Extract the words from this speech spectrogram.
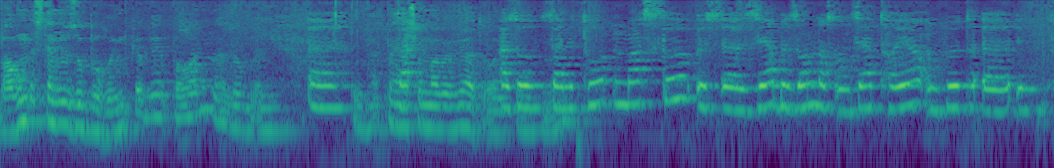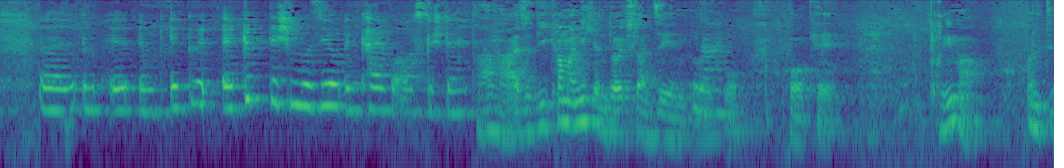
warum ist er nur so berühmt geworden? Also, wenn, Äh, Den hat man ja schon mal gehört. Oder? Also seine Totenmaske ist äh, sehr besonders und sehr teuer und wird äh, im, äh, im, äh, im Ägy Ägyptischen Museum in Kairo ausgestellt. Aha, also die kann man nicht in Deutschland sehen irgendwo. Nein. Okay, prima. Und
